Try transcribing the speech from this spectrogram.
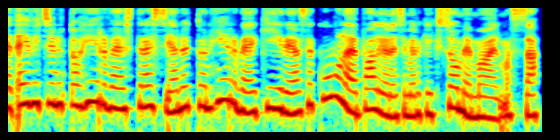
että ei vitsi, nyt on hirveä stressi ja nyt on hirveä kiire. Ja sitä kuulee paljon esimerkiksi somemaailmassa,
